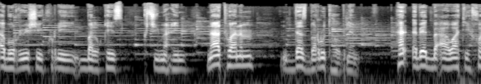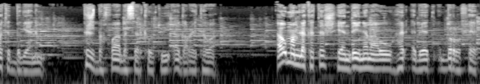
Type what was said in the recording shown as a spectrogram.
ئەبوو ڕویشی کوڕی بەلقیز کچی مەعین ناتوانم دەست بە ڕووتەوە بنێم هەر ئەبێت بە ئاواتی خۆتت بگەێنم پشت بەخوا بە سەرکەوتوی ئەگەڕێتەوە ئەو مەملەکەتەش هێندەی نەماوە و هەر ئەبێت بڕوخێت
